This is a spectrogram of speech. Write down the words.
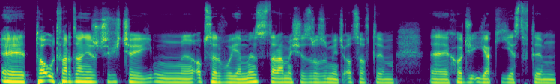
E, to utwardzanie rzeczywiście mm, obserwujemy, staramy się zrozumieć o co w tym chodzi i jaki jest w tym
